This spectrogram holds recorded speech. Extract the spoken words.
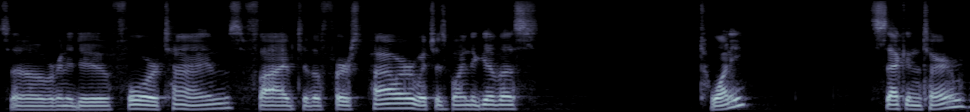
So we're going to do 4 times 5 to the first power, which is going to give us 20. Second term,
